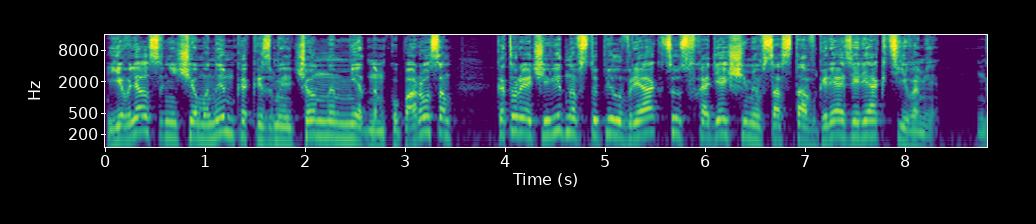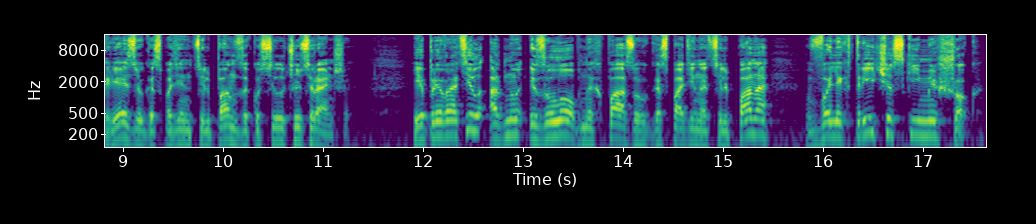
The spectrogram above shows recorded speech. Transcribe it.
являлся ничем иным, как измельченным медным купоросом, который, очевидно, вступил в реакцию с входящими в состав грязи реактивами. Грязью господин Тюльпан закусил чуть раньше и превратил одну из лобных пазух господина Тюльпана в электрический мешок –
